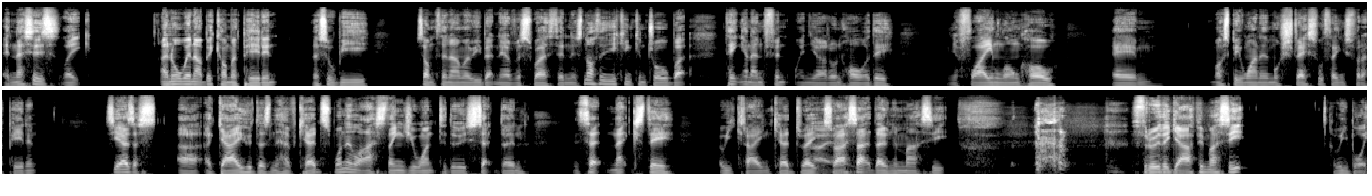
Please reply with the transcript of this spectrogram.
and this is like, I know when I become a parent, this will be something I'm a wee bit nervous with, and it's nothing you can control. But taking an infant when you're on holiday and you're flying long haul, um, must be one of the most stressful things for a parent. See, as a a guy who doesn't have kids, one of the last things you want to do is sit down and sit next to a wee crying kid, right? Aye, so I sat down in my seat, through the gap in my seat, a wee boy.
